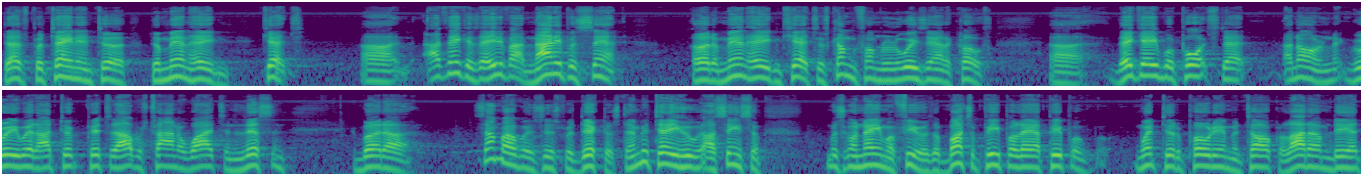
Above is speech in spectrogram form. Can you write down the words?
that's pertaining to the menhaden catch. Uh, I think it's 85, 90% of the menhaden catch is coming from the Louisiana coast. Uh, they gave reports that I don't agree with. I took pictures. I was trying to watch and listen, but uh, some of it was just ridiculous. Let me tell you who I seen some. I'm just going to name a few. There's a bunch of people there. People went to the podium and talked. A lot of them did,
